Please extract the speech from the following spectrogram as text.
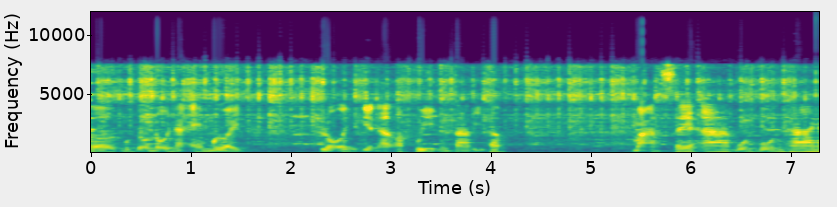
cơ, mức độ lỗi là E10 lỗi điện áp ắc quy của chúng ta bị thấp. Mã CA442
